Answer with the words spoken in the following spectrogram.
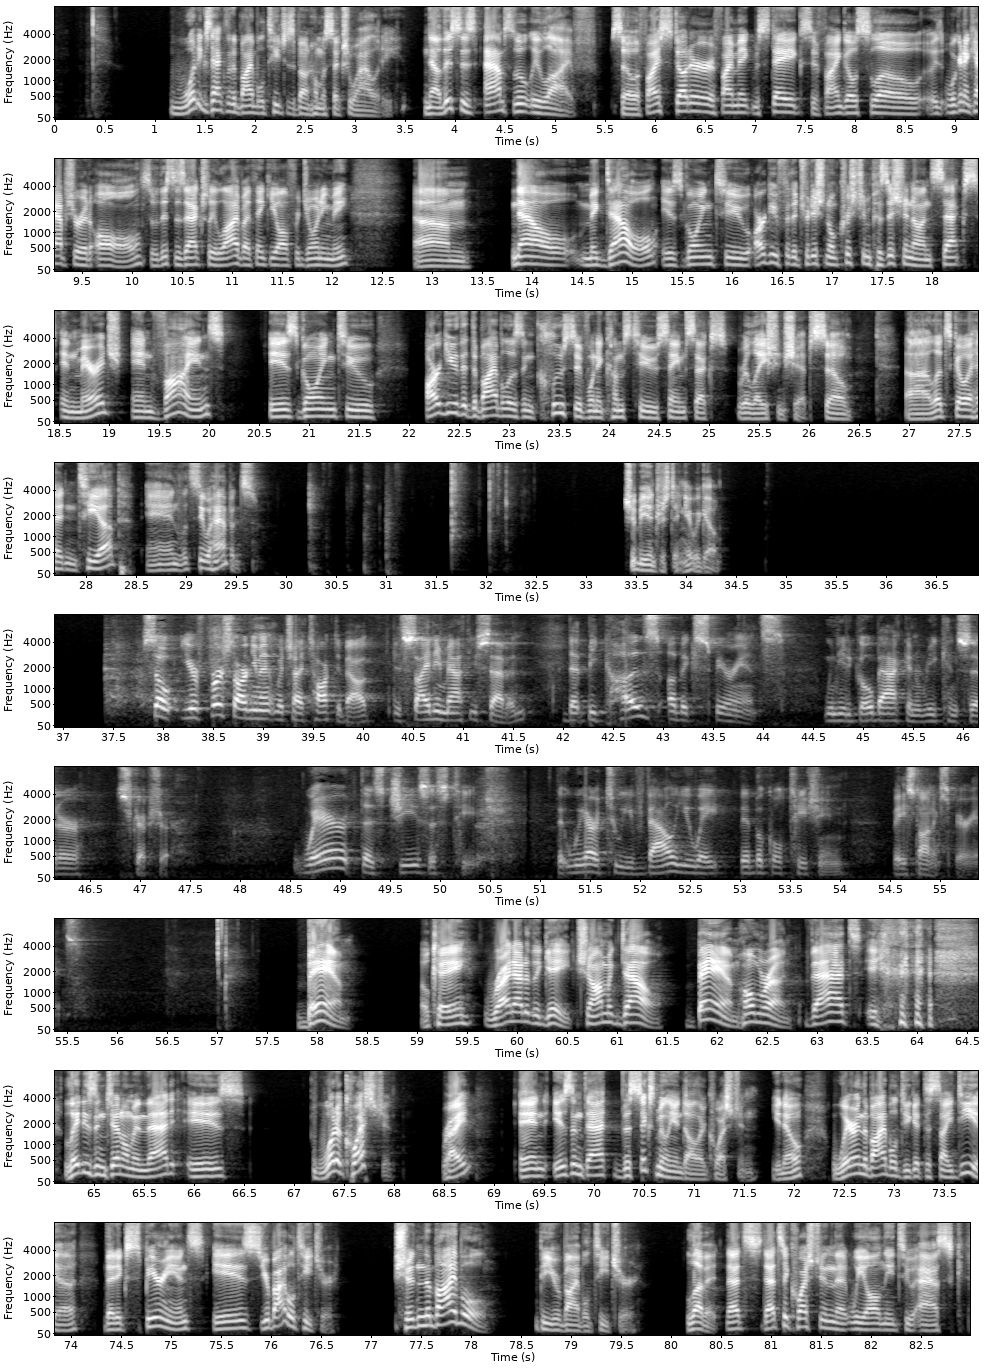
what exactly the Bible teaches about homosexuality. Now, this is absolutely live. So if I stutter, if I make mistakes, if I go slow, we're going to capture it all. So this is actually live. I thank you all for joining me. Um, now, McDowell is going to argue for the traditional Christian position on sex in marriage, and Vines is going to argue that the Bible is inclusive when it comes to same sex relationships. So uh, let's go ahead and tee up and let's see what happens. Should be interesting. Here we go. So, your first argument, which I talked about, is citing Matthew 7 that because of experience, we need to go back and reconsider Scripture. Where does Jesus teach that we are to evaluate biblical teaching based on experience? Bam! Okay, right out of the gate, Sean McDowell, bam, home run. That, is, ladies and gentlemen, that is what a question, right? And isn't that the $6 million question? You know, where in the Bible do you get this idea that experience is your Bible teacher? Shouldn't the Bible be your Bible teacher? Love it. That's that's a question that we all need to ask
